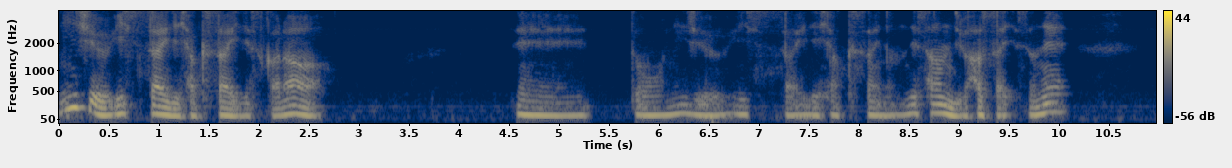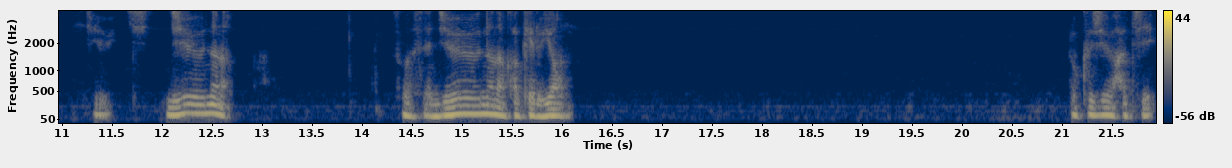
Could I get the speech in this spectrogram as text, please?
21歳で100歳ですから、えーっと、21歳で100歳なんで38歳ですよね。21、17。そうですね。17×4。68。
